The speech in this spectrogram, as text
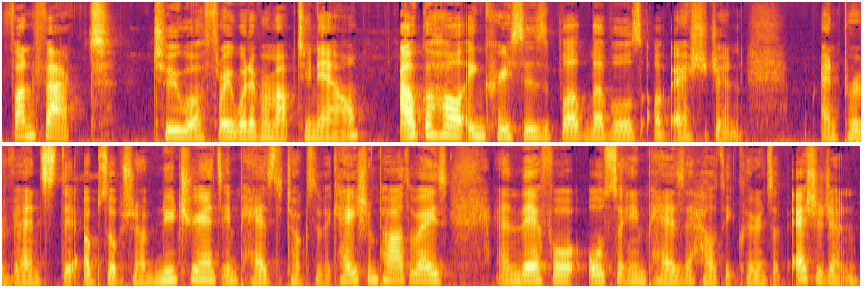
Fun fact two or three, whatever I'm up to now alcohol increases blood levels of estrogen and prevents the absorption of nutrients, impairs detoxification pathways, and therefore also impairs the healthy clearance of estrogen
